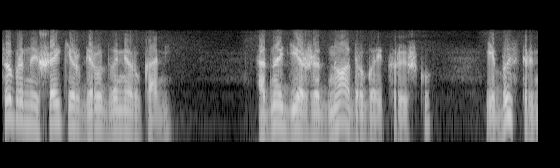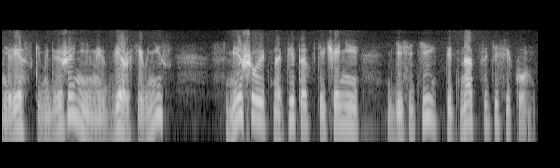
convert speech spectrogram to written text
Собранный шейкер берут двумя руками, Одной держит дно, а другой крышку, и быстрыми резкими движениями вверх и вниз смешивает напиток в течение 10-15 секунд.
